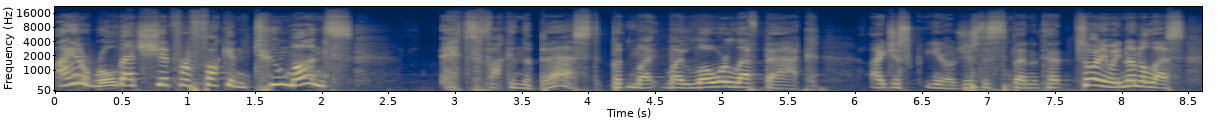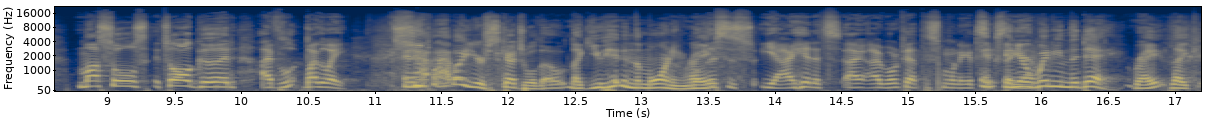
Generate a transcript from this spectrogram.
I had to roll that shit for fucking two months. It's fucking the best. But my, my lower left back, I just, you know, just to spend a ten. So anyway, nonetheless, muscles, it's all good. I've, by the way, And how, how about your schedule though? Like you hit in the morning, right? this is, yeah, I hit it. I, I worked out this morning at and, 6 and you're winning the day, right? Like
